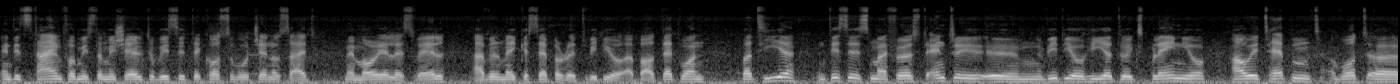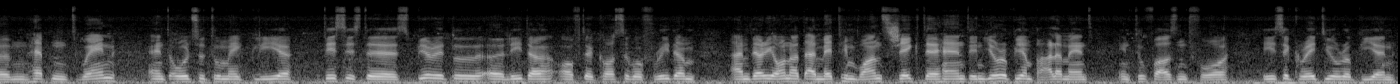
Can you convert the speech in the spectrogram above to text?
and it's time for Mr. Michel to visit the Kosovo Genocide Memorial as well. I will make a separate video about that one. But here, and this is my first entry um, video here to explain you how it happened, what um, happened when, and also to make clear this is the spiritual uh, leader of the Kosovo freedom. I'm very honored. I met him once, shake the hand in European Parliament in 2004. He's a great European.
